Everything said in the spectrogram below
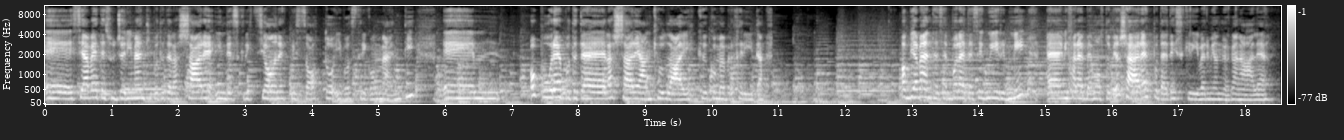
e se avete suggerimenti potete lasciare in descrizione qui sotto i vostri commenti. E, ehm, oppure potete lasciare anche un like come preferite. Ovviamente se volete seguirmi eh, mi farebbe molto piacere potete iscrivermi al mio canale.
